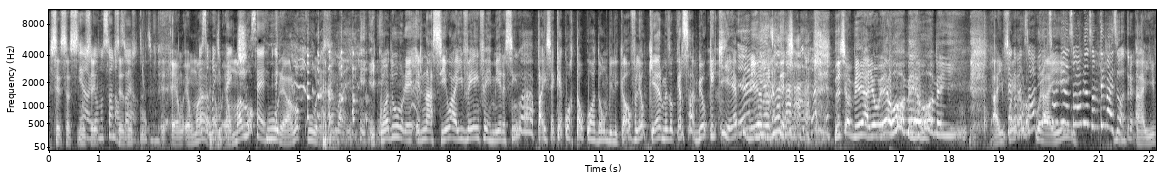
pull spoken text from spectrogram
Cês, cês, Não, não sei, eu não sou, não, sou é, é uma, de é, uma loucura, é uma loucura. assim. E quando ele nasceu, aí veio a enfermeira assim: Ah, pai, você quer cortar o cordão umbilical? Eu falei: Eu quero, mas eu quero saber o que, que é primeiro. deixa, deixa eu ver. Aí eu, é homem, é homem. Aí foi Chega a loucura. Aí, não mais outro. Aí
